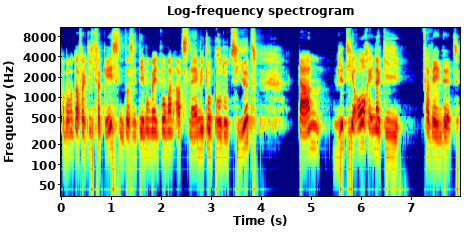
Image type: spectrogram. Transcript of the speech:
Aber man darf halt nicht vergessen, dass in dem Moment, wo man Arzneimittel produziert, dann wird hier auch Energie verwendet.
